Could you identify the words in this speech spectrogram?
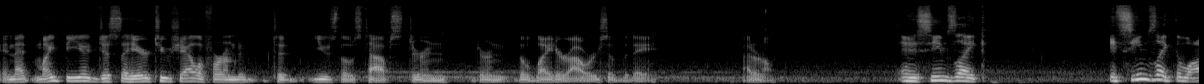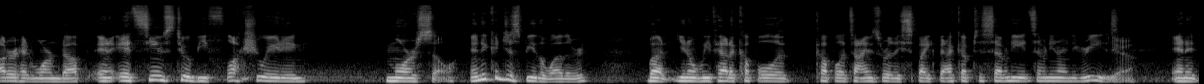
and that might be just a hair too shallow for them to, to use those tops during during the lighter hours of the day. I don't know. and it seems like it seems like the water had warmed up and it seems to be fluctuating more so and it could just be the weather but you know we've had a couple of couple of times where they spike back up to 78 79 degrees Yeah. and it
